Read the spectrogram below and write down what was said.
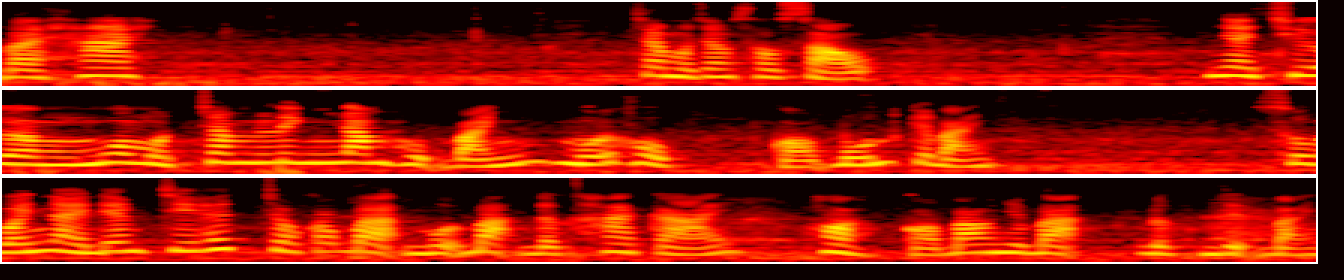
Bài 2 Trang 166 Nhà trường mua 105 hộp bánh, Mỗi hộp có 4 cái bánh. Số bánh này đem chia hết cho các bạn, Mỗi bạn được hai cái. Hỏi có bao nhiêu bạn được nhận bánh.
